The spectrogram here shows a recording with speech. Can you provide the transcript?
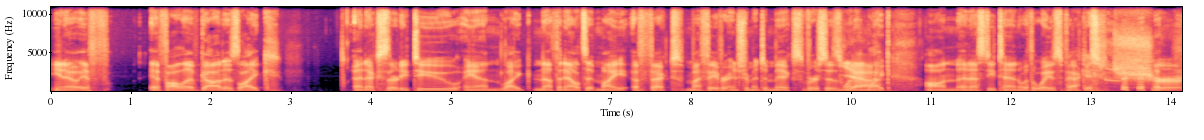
you know, if if all I've got is like an X32 and like nothing else, it might affect my favorite instrument to mix versus when I'm like on an SD10 with a Waves package. Sure.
